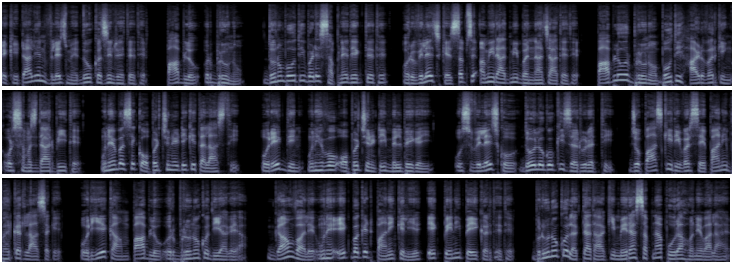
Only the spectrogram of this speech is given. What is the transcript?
एक इटालियन विलेज में दो कजिन रहते थे पाब्लो और ब्रूनो दोनों बहुत ही बड़े सपने देखते थे और विलेज के सबसे अमीर आदमी बनना चाहते थे। पाब्लो और ब्रूनो बहुत ही हार्ड वर्किंग और समझदार भी थे। उन्हें बस एक अपॉर्चुनिटी की तलाश थी और एक दिन उन्हें वो अपॉर्चुनिटी मिल भी गई। उस विलेज को दो लोगों की ज़रूरत थी, जो पास की रिवर से पानी भरकर ला सके और ये काम पाब्लो और ब्रूनो को दिया गया। गाँव वाले उन्हें एक बकेट पानी के लिए एक पेनी पे करते थे। ब्रूनो को लगता था कि मेरा सपना पूरा होने वाला है,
